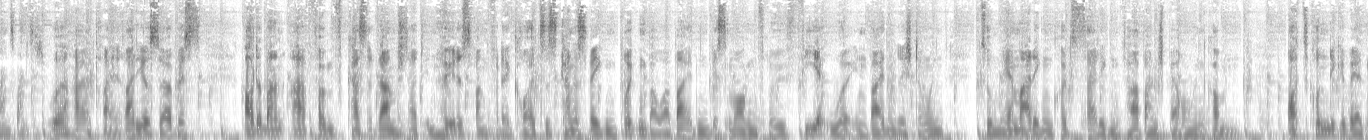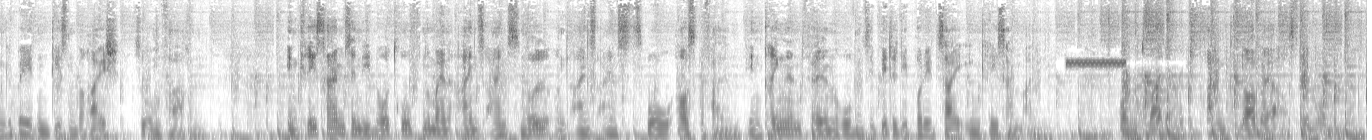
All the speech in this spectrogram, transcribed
22 Uhr, HR3 Radioservice. Autobahn A5 Kassel-Darmstadt in Höhe des Frankfurter Kreuzes kann es wegen Brückenbauarbeiten bis morgen früh 4 Uhr in beiden Richtungen zu mehrmaligen kurzzeitigen Fahrbahnsperrungen kommen. Ortskundige werden gebeten, diesen Bereich zu umfahren. In Griesheim sind die Notrufnummern 110 und 112 ausgefallen. In dringenden Fällen rufen Sie bitte die Polizei in Griesheim an. Und weiter mit Frank Lorber aus dem Um.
